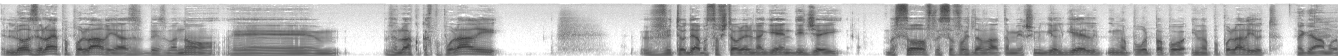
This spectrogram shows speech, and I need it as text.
לא זה לא היה פופולרי אז בזמנו אה, זה לא היה כל כך פופולרי. ואתה יודע בסוף שאתה עולה לנגן די.ג'יי בסוף בסופו של דבר אתה איך מתגלגל עם, הפופ... עם הפופולריות לגמרי.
